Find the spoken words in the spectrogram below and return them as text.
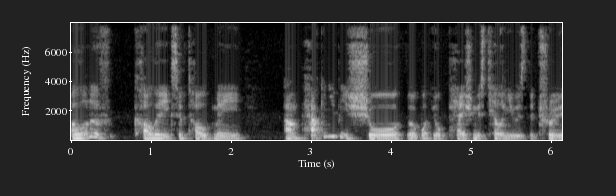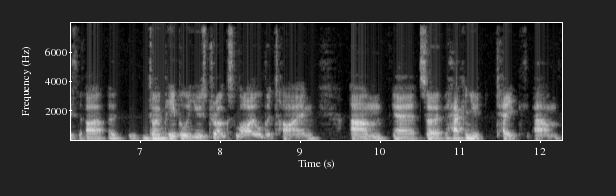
A lot of colleagues have told me, um, how can you be sure that what your patient is telling you is the truth? Uh, don't people use drugs lie all the time? Um, uh, so how can you take um,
